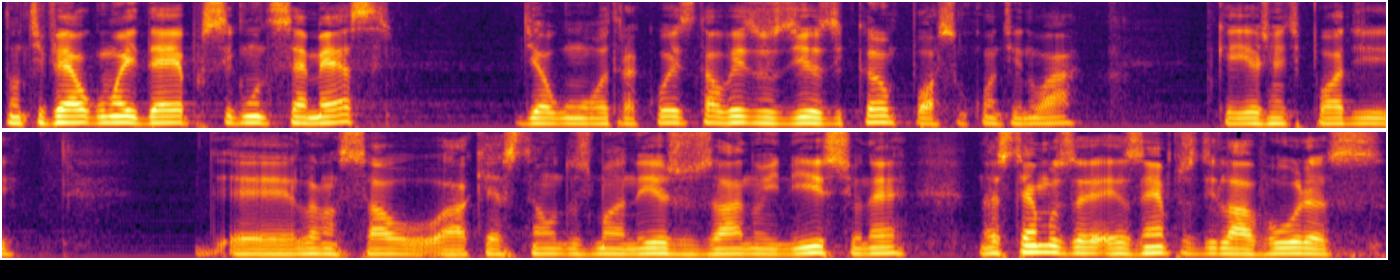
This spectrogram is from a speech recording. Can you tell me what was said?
não tiver alguma ideia para o segundo semestre de alguma outra coisa, talvez os dias de campo possam continuar, porque aí a gente pode é, lançar a questão dos manejos lá no início, né? Nós temos é, exemplos de lavouras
